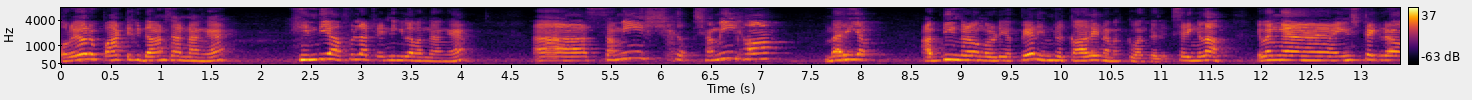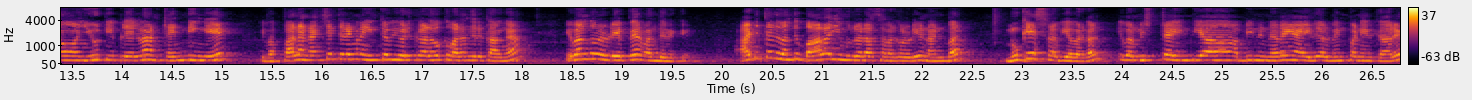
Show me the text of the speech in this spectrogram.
ஒரே ஒரு பாட்டுக்கு டான்ஸ் ஆடினாங்க. இந்தியா ஃபுல்லாக ட்ரெண்டிங்கில் வந்தாங்க. சமீஷ் ஷமீஹா மரியம் அப்படின்றவங்களுடைய பேர் இன்று காலை நமக்கு வந்தது. சரிங்களா? இவங்க இன்ஸ்டாகிராம் யூடியூப்ல எல்லாம் ட்ரெண்டிங்கு இப்போ பல நட்சத்திரங்களை இன்டர்வியூ எடுக்கிற அளவுக்கு வளர்ந்துருக்காங்க. இவங்களுடைய பேர் வந்திருக்கு. அடுத்தது வந்து பாலாஜி முருகதாஸ் அவர்களுடைய நண்பர் முகேஷ் ரவி அவர்கள். இவர் மிஸ்டர் இந்தியா அப்படின்னு நிறைய இதுகள் வின் பண்ணியிருக்காரு.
